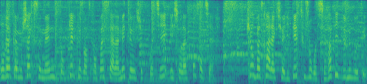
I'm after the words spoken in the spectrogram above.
On va comme chaque semaine, dans quelques instants, passer à la météo sur Poitiers et sur la France entière. Puis on passera à l'actualité toujours aussi rapide de nouveautés.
